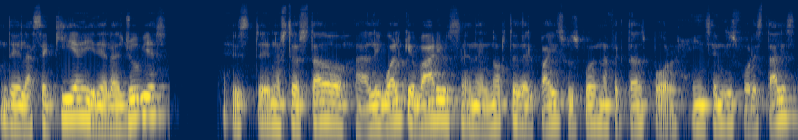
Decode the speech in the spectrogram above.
de, la sequía y de las lluvias. Este, nuestro estado, al igual que varios en el norte del país, pues fueron afectados por incendios forestales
